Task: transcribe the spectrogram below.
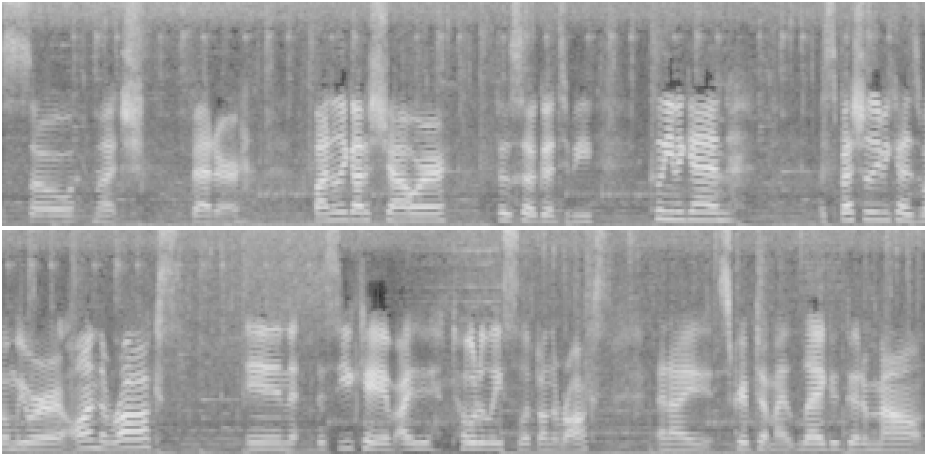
I feel so much better. Finally got a shower. Feels so good to be clean again, especially because when we were on the rocks in the sea cave, I totally slipped on the rocks and I scraped up my leg a good amount.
